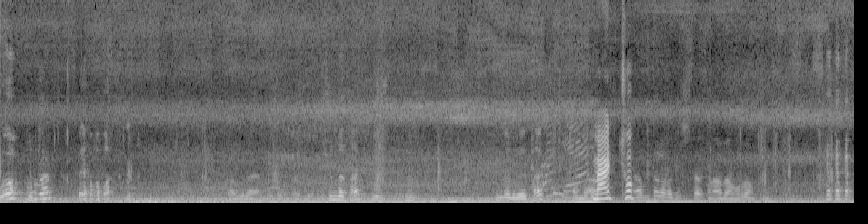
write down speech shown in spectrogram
Hop buradan. Şunu da tak. Şunu da buraya tak. Tamam. Mert çok Sen bu tarafa geç istersen abi ben buradan.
